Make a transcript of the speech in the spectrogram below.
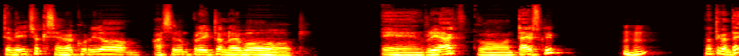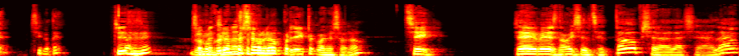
te había dicho que se me había ocurrido hacer un proyecto nuevo en React con TypeScript. Uh -huh. ¿No te conté? ¿Sí conté? Sí, bueno, sí, sí. Se Lo me ocurrió empezar un nuevo proyecto con eso, ¿no? Sí. Sí, ves, ¿no? Hice el setup, shalala, shalala.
